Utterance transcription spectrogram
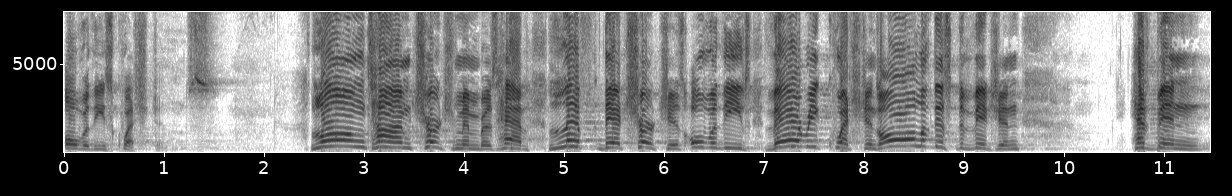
over these questions. Longtime church members have left their churches over these very questions. All of this division has been,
